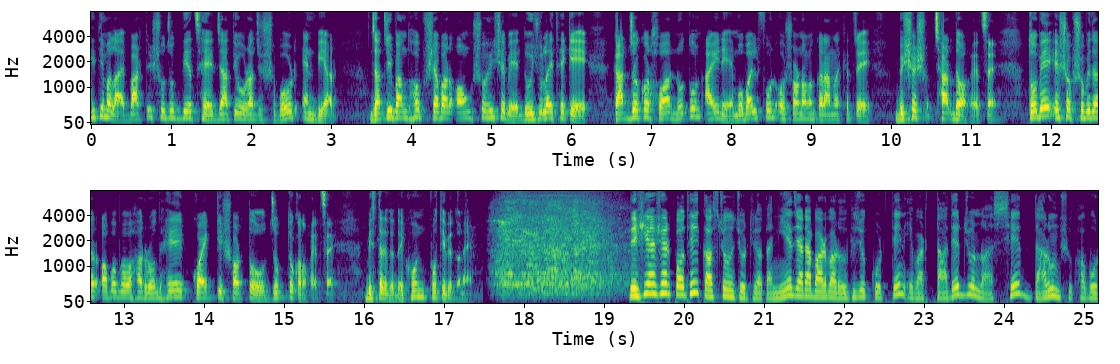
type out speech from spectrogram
নীতিমালায় বাড়তি সুযোগ দিয়েছে জাতীয় রাজস্ব বোর্ড, এনবিআর। যাত্রী বান্ধব সেবার অংশ হিসেবে দুই জুলাই থেকে কার্যকর হওয়া নতুন আইনে মোবাইল ফোন ও স্বর্ণালঙ্কার আনার ক্ষেত্রে বিশেষ ছাড় দেওয়া হয়েছে। তবে এসব সুবিধার অপব্যবহার রোধে কয়েকটি শর্ত যুক্ত করা হয়েছে। বিস্তারিত দেখুন প্রতিবেদনে। দেশে আসার পথে কাস্টমস জটিলতা নিয়ে যারা বারবার অভিযোগ করতেন, এবার তাদের জন্য আসছে দারুণ সুখবর।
